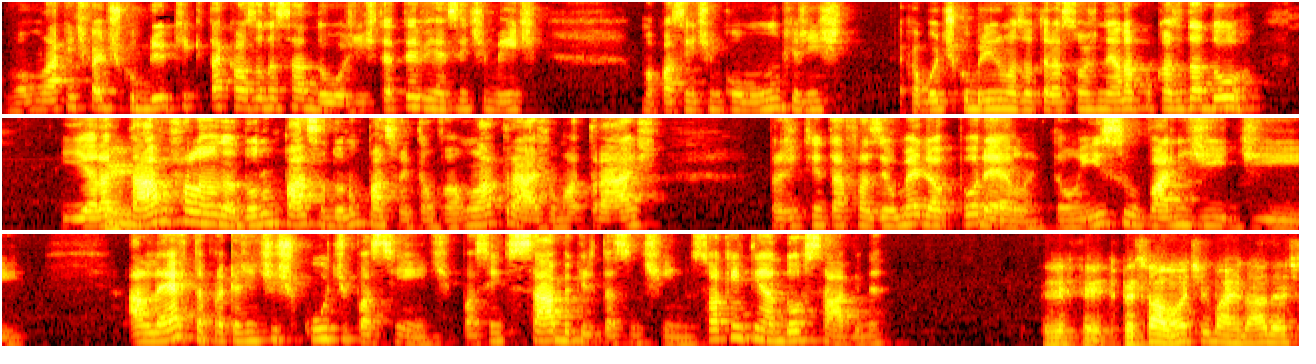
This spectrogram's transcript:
Vamos lá que a gente vai descobrir o que está causando essa dor. A gente até teve recentemente uma paciente em comum que a gente acabou descobrindo umas alterações nela por causa da dor. E ela estava falando, a dor não passa, a dor não passa. Então vamos lá atrás, vamos atrás para a gente tentar fazer o melhor por ela. Então isso vale de, de alerta para que a gente escute o paciente. O paciente sabe o que ele está sentindo. Só quem tem a dor sabe, né? Perfeito. Pessoal, antes de mais nada, antes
